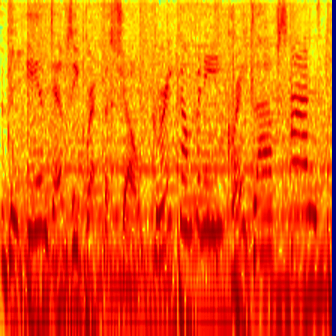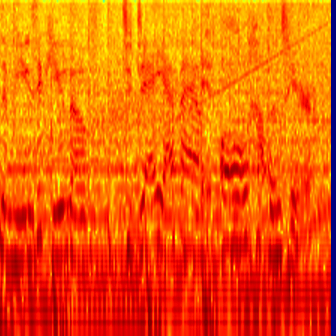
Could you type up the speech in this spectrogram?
The Ian Dempsey Breakfast Show. Great company, Great laughs. and the music you love. Today FM. It all happens here.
